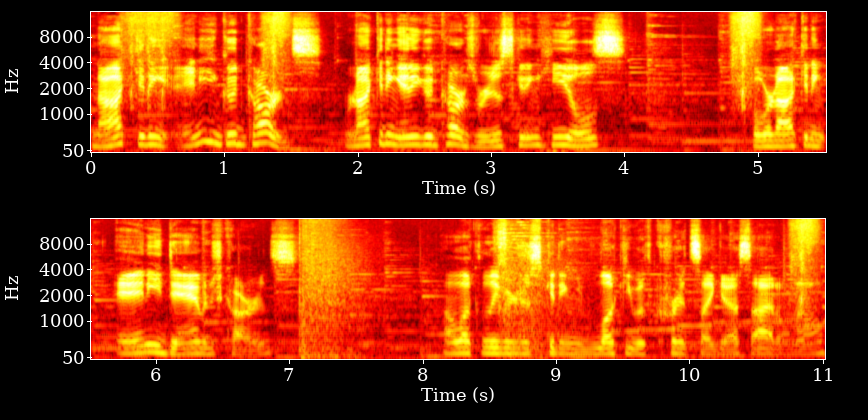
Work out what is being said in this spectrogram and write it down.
not getting any good cards. We're not getting any good cards. We're just getting heals, but we're not getting any damage cards. Uh, luckily, we're just getting lucky with crits, I guess. I don't know.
